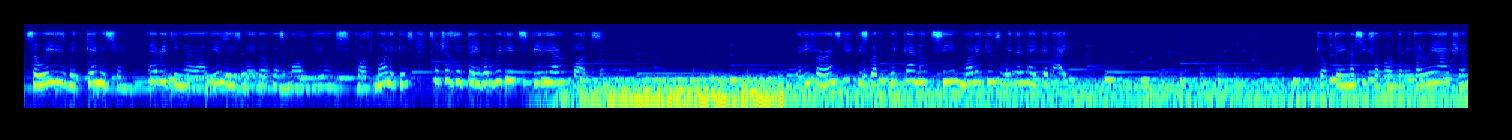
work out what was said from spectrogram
So it is with chemistry. Everything around you is made of small dunes called molecules, such as the table with its billiard balls. The difference is what we cannot see molecules with the naked eye. To obtain a six-fold chemical reaction,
